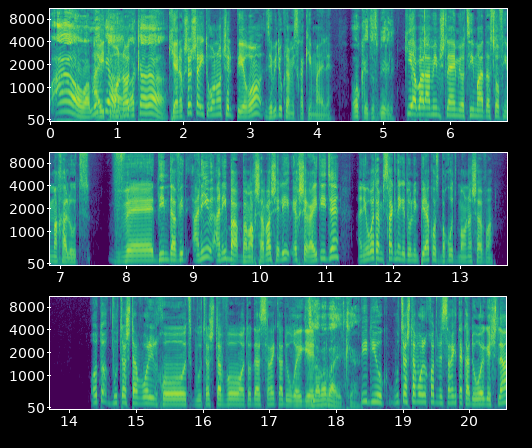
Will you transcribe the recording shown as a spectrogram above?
וואו, עמיגה, היתרונות- מה קרה? כי אני חושב שהיתרונות של פיירו זה בדיוק למשחקים האלה. אוקיי, תסביר לי. כי הבלמים שלהם יוצאים עד הסוף עם החלוץ. ודין דוד, אני, אני במחשבה שלי, איך שראיתי את זה, אני רואה את המשחק נגד אולימפיאקוס בחוץ בעונה שעברה. אותו קבוצה שתבוא ללחוץ, קבוצה שתבוא, אתה יודע, לשחק כדורגל. אצלה בבית, כן. בדיוק, קבוצה שתבוא ללחוץ ולשחק את הכדורגל שלה,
